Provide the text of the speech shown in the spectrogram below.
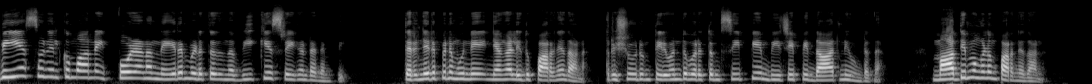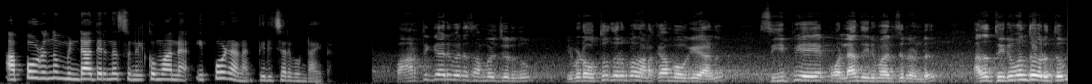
വി എസ് സുനിൽകുമാറിനെ ഇപ്പോഴാണ് നേരം വെളുത്തതെന്ന് V K Sreekandan M P. തെരഞ്ഞെടുപ്പിന് മുന്നേ ഞങ്ങൾ ഇത് പറഞ്ഞതാണ്. തൃശൂരും തിരുവനന്തപുരത്തും C P M B J P ധാരണയുണ്ടെന്ന് മാധ്യമങ്ങളും പറഞ്ഞതാണ്. അപ്പോഴൊന്നും മിണ്ടാതിരുന്ന സുനിൽകുമാറിന് ഇപ്പോഴാണ് തിരിച്ചറിവുണ്ടായത്. പാർട്ടിക്കാർ വരെ സംഭവിച്ചിരുന്നു ഇവിടെ ഒത്തുതീർപ്പ് നടക്കാൻ പോവുകയാണ്. സി പി ഐയെ കൊല്ലാൻ തീരുമാനിച്ചിട്ടുണ്ട്. അത് തിരുവനന്തപുരത്തും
